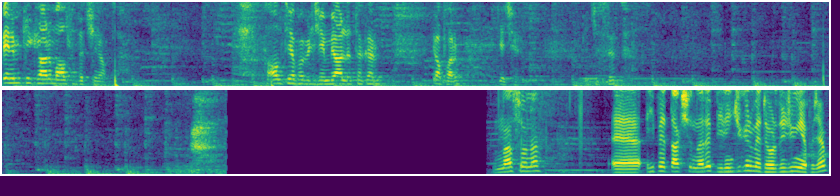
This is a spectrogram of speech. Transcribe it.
Benim tekrarım 6'dır çin hafta. 6 yapabileceğim bir ağırlığı takarım. Yaparım. Geçerim. 2 sırt. Bundan sonra eee hip adduction'ları birinci gün ve dördüncü gün yapacağım.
